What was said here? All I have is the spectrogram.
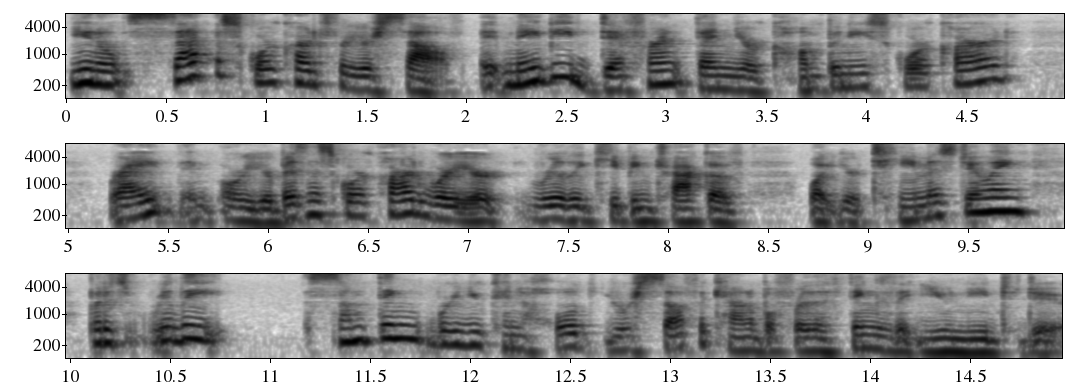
you know, set a scorecard for yourself. It may be different than your company scorecard, right? Or your business scorecard where you're really keeping track of what your team is doing, but it's really something where you can hold yourself accountable for the things that you need to do.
